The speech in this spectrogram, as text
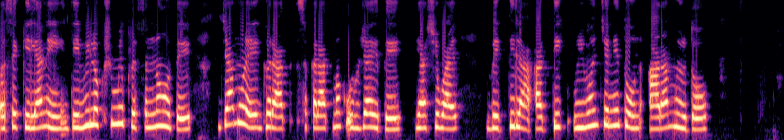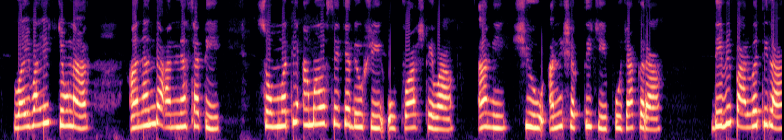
असे केल्याने देवी लक्ष्मी प्रसन्न होते ज्यामुळे घरात सकारात्मक ऊर्जा येते. याशिवाय व्यक्तीला आर्थिक विवंचनेतून आराम मिळतो. वैवाहिक जीवनात आनंद आणण्यासाठी सोमवती अमावस्येच्या दिवशी उपवास ठेवा आणि शिव आणि शक्तीची पूजा करा. देवी पार्वतीला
